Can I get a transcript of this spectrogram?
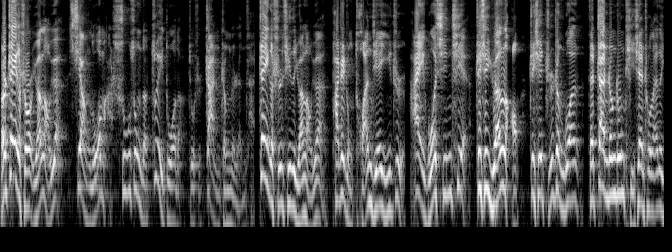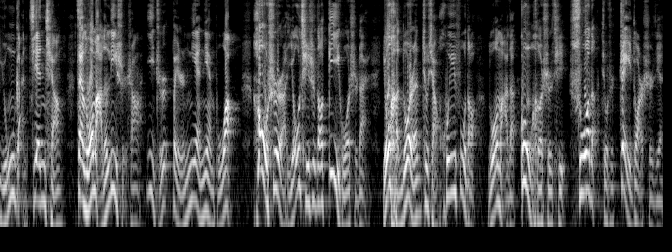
而这个时候，元老院向罗马输送的最多的就是战争的人才。这个时期的元老院，他这种团结一致、爱国心切，这些元老。这些执政官在战争中体现出来的勇敢坚强，在罗马的历史上，一直被人念念不忘。后世啊，尤其是到帝国时代，有很多人就想恢复到。罗马的共和时期，说的就是这段时间。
